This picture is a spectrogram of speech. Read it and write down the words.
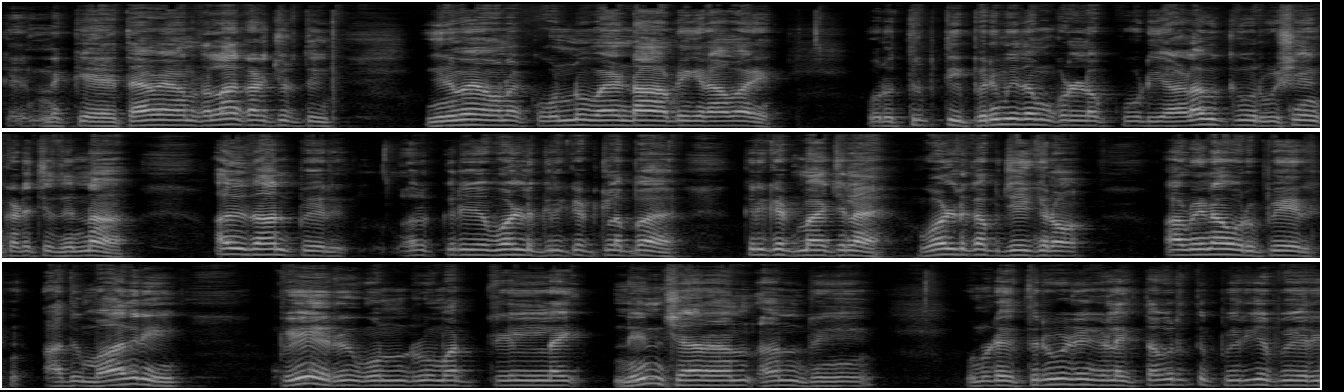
எனக்கு தேவையானதெல்லாம் கிடச்சிடுத்து இனிமேல் உனக்கு ஒன்றும் வேண்டாம் அப்படிங்கிற மாதிரி ஒரு திருப்தி பெருமிதம் கொள்ளக்கூடிய அளவுக்கு ஒரு விஷயம் கிடைச்சதுன்னா அதுதான் பேர். ஒரு கிரி வேர்ல்டு கிரிக்கெட் கிளப்பை கிரிக்கெட் மேட்ச்சில் வேர்ல்டு கப் ஜெயிக்கிறோம் அப்படின்னா ஒரு பேர். அது மாதிரி பேர் ஒன்று மற்றில்லை நின் சரண் அன்றி. உன்னுடைய திருவழிகளை தவிர்த்து பெரிய பேர்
